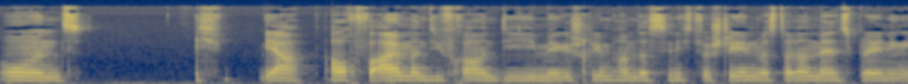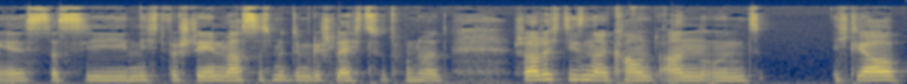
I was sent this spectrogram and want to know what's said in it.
Und ich, ja, auch vor allem an die Frauen, die mir geschrieben haben, dass sie nicht verstehen, was daran Mansplaining ist, dass sie nicht verstehen, was das mit dem Geschlecht zu tun hat. Schaut euch diesen Account an und ich glaube,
